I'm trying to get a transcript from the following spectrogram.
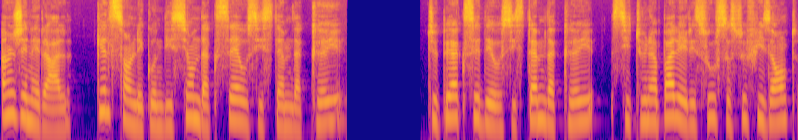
En général, quelles sont les conditions d'accès au système d'accueil? Tu peux accéder au système d'accueil si tu n'as pas les ressources suffisantes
